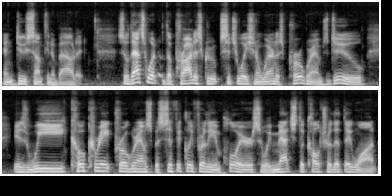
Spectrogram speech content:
and do something about it. So that's what the Paratus Group situation awareness programs do is we co-create programs specifically for the employer so we match the culture that they want.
